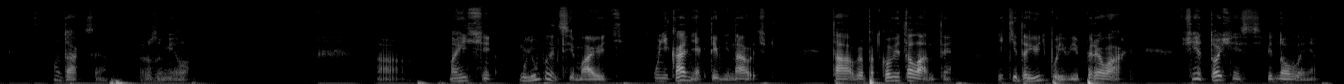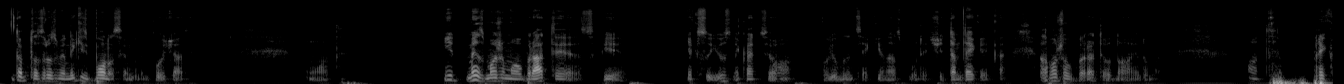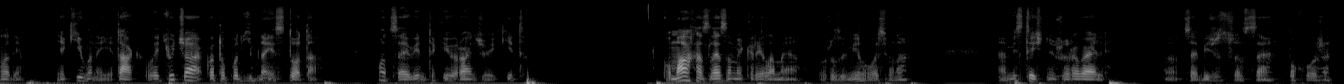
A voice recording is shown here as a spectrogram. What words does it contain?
Ну так, це зрозуміло. Магічні улюбленці мають унікальні активні навички та випадкові таланти, які дають бойові переваги. Ще є точність відновлення. Тобто, зрозуміло, якісь бонуси будемо получати. От. І ми зможемо обрати собі як союзника цього улюбленця, який у нас буде. Чи там декілька. Але можемо обирати одного, я думаю. От, приклади, які вони є. Так, летюча котоподібна істота. Оце він такий оранжевий кіт. Комаха з лезами крилами. Зрозуміло, ось вона. Е, Містичний журавель. Е, Це більше за все похоже.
